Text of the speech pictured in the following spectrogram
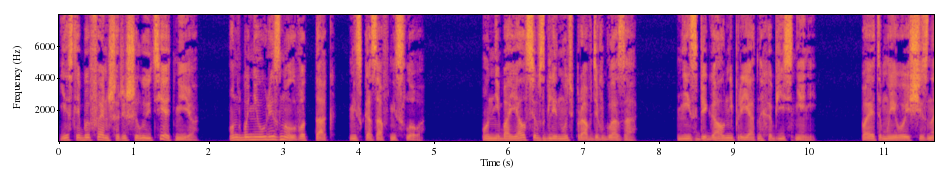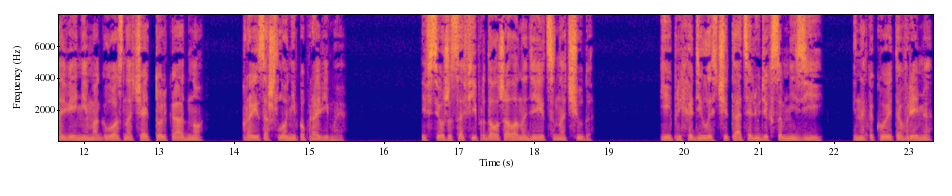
Если бы Фэнш решил уйти от нее, он бы не улизнул вот так, не сказав ни слова. Он не боялся взглянуть правде в глаза, не избегал неприятных объяснений. Поэтому его исчезновение могло означать только одно — произошло непоправимое. И все же Софи продолжала надеяться на чудо. Ей приходилось читать о людях с амнезией, и на какое-то время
